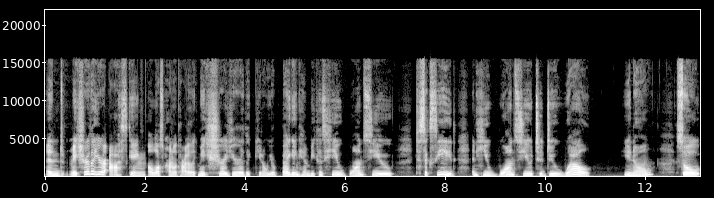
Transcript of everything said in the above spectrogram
And make sure that you're asking Allah subhanahu wa ta'ala like make sure you're like you know you're begging him because he wants you to succeed and he wants you to do well you know? So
